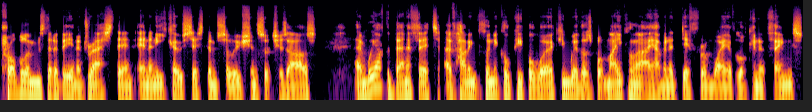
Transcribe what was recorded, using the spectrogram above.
problems that are being addressed in, in an ecosystem solution such as ours. And we have the benefit of having clinical people working with us, but Michael and I having a different way of looking at things.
